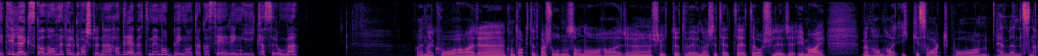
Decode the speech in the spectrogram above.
I tillegg skal han ifølge varslerne ha drevet med mobbing og trakassering i klasserommet. NRK har eh, kontaktet personen som nå har eh, sluttet ved universitetet etter varsler i mai, men han har ikke svart på henvendelsene.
